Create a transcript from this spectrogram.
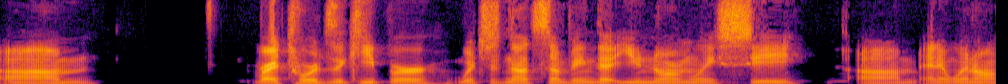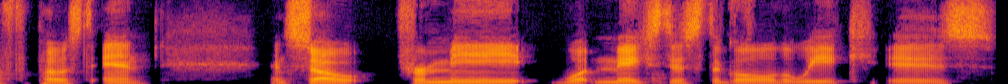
um, right towards the keeper, which is not something that you normally see, um, and it went off the post in. And so for me, what makes this the goal of the week is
